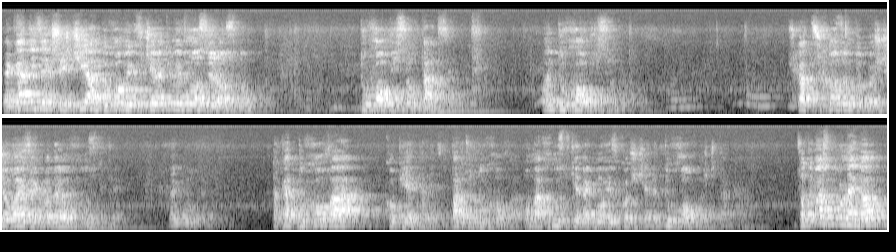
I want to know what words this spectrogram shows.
Jak ja widzę chrześcijan duchowych w ciele, to mnie włosy rosną. Duchowi są tacy. Oni duchowi są. Na przykład przychodzą do kościoła i zakładają chustkę na głowę. Taka duchowa kobieta jest, bardzo duchowa, bo ma chustkę na głowie w kościele, duchowość taka. Co to ma wspólnego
